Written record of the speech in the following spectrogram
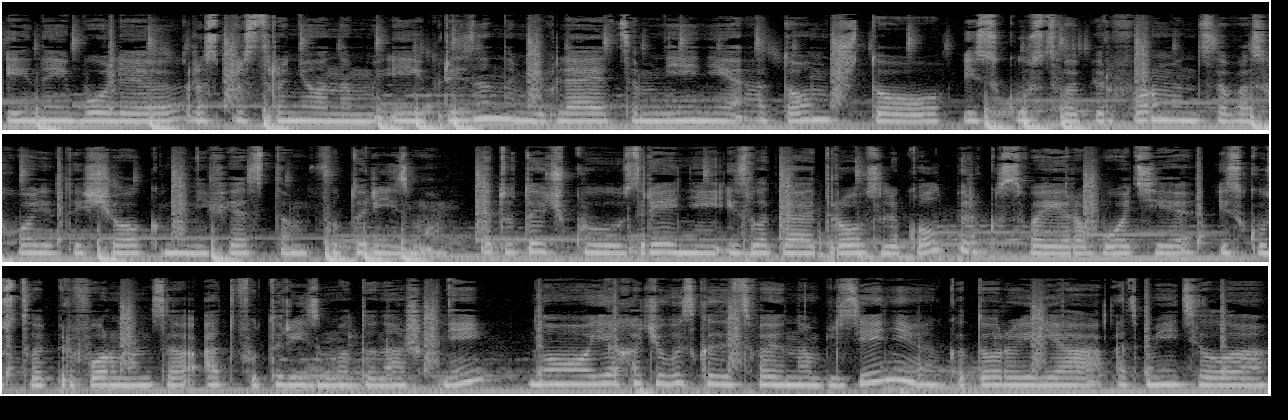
и наиболее распространенным распространенным и признанным является мнение о том, что искусство перформанса восходит еще к манифестам футуризма. Эту точку зрения излагает Роузли Голдберг в своей работе «Искусство перформанса от футуризма до наших дней», но я хочу высказать свое наблюдение, которое я отметила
